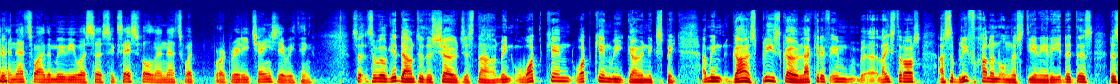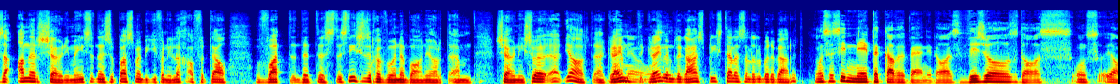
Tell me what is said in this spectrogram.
good. and that's why the movie was so successful, and that's what what really changed everything. So, so we'll get down to the show just now. I mean, what can what can we go and expect? I mean, guys, please go. Lekker FM uh, luisteraars, asseblief gaan en ondersteun hierdie. Dit is dis 'n ander show. Die mense het nou sopas my bietjie van die lig af vertel wat dit is. Dis nie soos 'n gewone Barnyard um show nie. So uh, ja, uh, Graham, Ja, nee, Graham ons- and the guys, please tell us a little bit about it. Ons is nie net 'n cover band nie. Daar's visuals, daar's ons ja,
